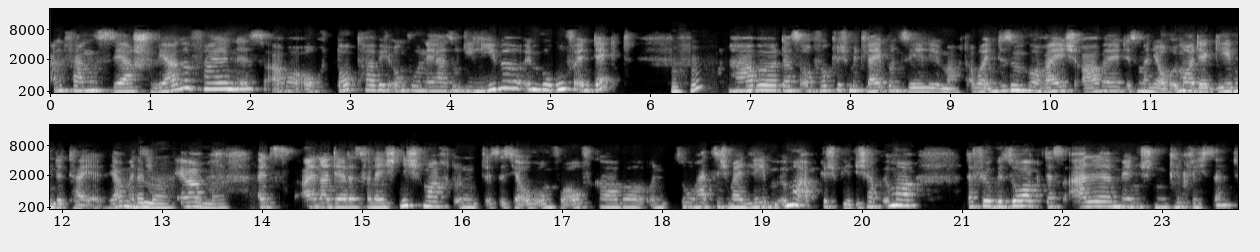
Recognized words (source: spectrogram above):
anfangs sehr schwer gefallen ist, aber auch dort habe ich irgendwo näher so die Liebe im Beruf entdeckt. Mhm habe das auch wirklich mit Leib und Seele gemacht. Aber in diesem Bereich Arbeit ist man ja auch immer der gebende Teil. Ja, man immer, sieht immer. als einer, der das vielleicht nicht macht und es ist ja auch irgendwo Aufgabe. Und so hat sich mein Leben immer abgespielt. Ich habe immer dafür gesorgt, dass alle Menschen glücklich sind.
